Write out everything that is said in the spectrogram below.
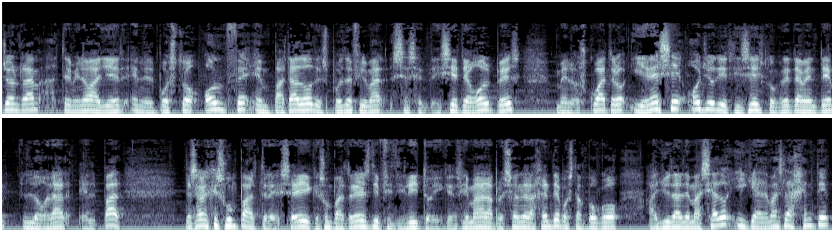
John Ram terminó ayer en el puesto 11 empatado después de firmar 67 golpes, menos 4, y en ese hoyo 16 concretamente lograr el par ya sabes que es un par 3, ¿eh? y que es un par 3 dificilito y que encima la presión de la gente pues tampoco ayuda demasiado y que además la gente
